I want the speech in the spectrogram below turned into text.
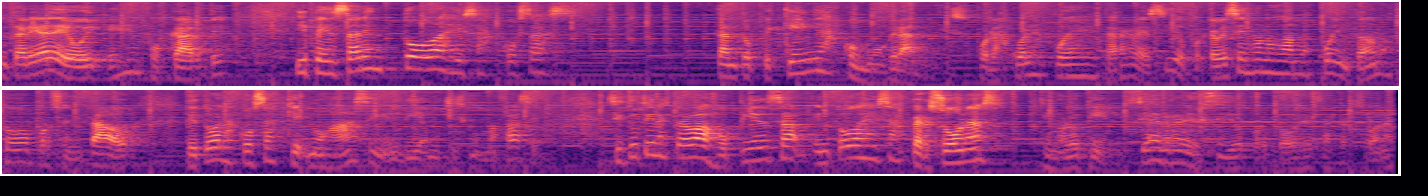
tu tarea de hoy es enfocarte y pensar en todas esas cosas tanto pequeñas como grandes, por las cuales puedes estar agradecido, porque a veces no nos damos cuenta, damos todo por sentado de todas las cosas que nos hacen el día muchísimo más fácil. Si tú tienes trabajo, piensa en todas esas personas que no lo tienen. Sea agradecido por todas esas personas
